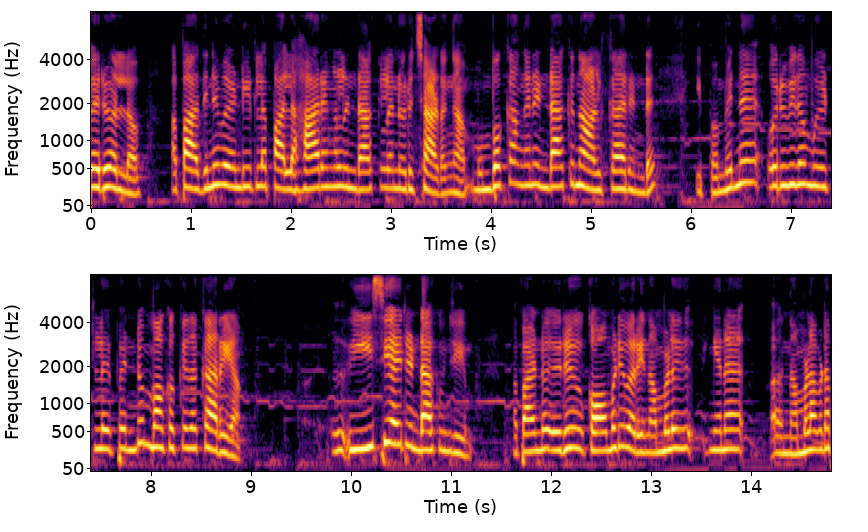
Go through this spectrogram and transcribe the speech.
വരുമല്ലോ. അപ്പം അതിന് വേണ്ടിയിട്ടുള്ള പലഹാരങ്ങൾ ഉണ്ടാക്കലന്നെ ഒരു ചടങ്ങാണ് മുമ്പൊക്കെ അങ്ങനെ ഉണ്ടാക്കുന്ന ആൾക്കാരുണ്ട്. ഇപ്പം പിന്നെ ഒരുവിധം വീട്ടിൽ ഇപ്പം എന്റെ ഉമ്മാക്കൊക്കെ ഇതൊക്കെ അറിയാം. ഈസി ആയിട്ട് ഉണ്ടാക്കുകയും ചെയ്യും. അപ്പം ഒരു കോമഡി പറയും. നമ്മൾ ഇങ്ങനെ നമ്മളവിടെ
